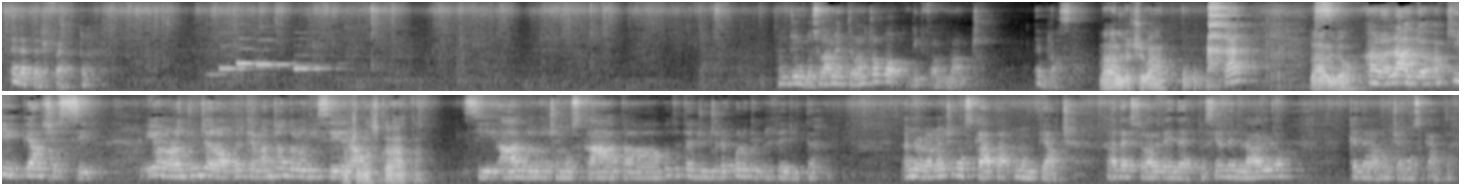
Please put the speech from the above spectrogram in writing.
ed è perfetto aggiungo solamente un altro po' di formaggio e basta. L'aglio ci va? Eh? L'aglio. Allora, l'aglio a chi piace sì. Io non lo aggiungerò perché mangiandolo di sera... Noce moscata? Sì, aglio, noce moscata, potete aggiungere quello che preferite. A noi la noce moscata non piace. Adesso l'avrei detto sia dell'aglio che della noce moscata.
